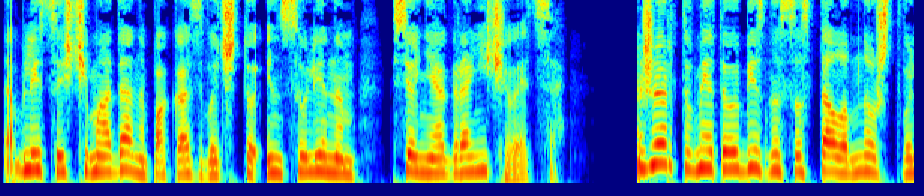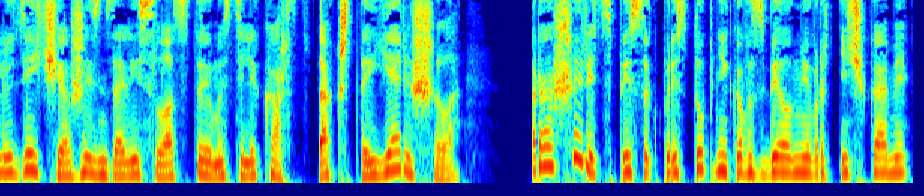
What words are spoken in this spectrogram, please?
Таблица из чемодана показывает, что инсулином все не ограничивается — Жертвами этого бизнеса стало множество людей, чья жизнь зависела от стоимости лекарств, так что я решила расширить список преступников с белыми воротничками.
